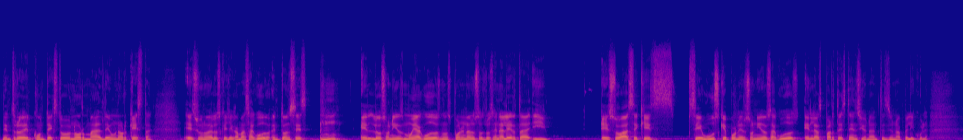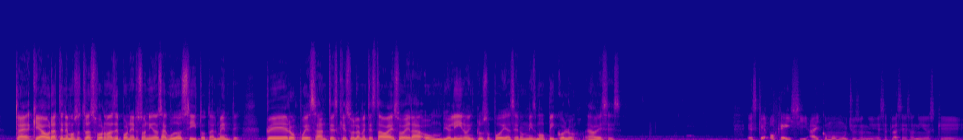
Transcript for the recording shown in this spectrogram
dentro del contexto normal de una orquesta, es uno de los que llega más agudo. Entonces, los sonidos muy agudos nos ponen a nosotros en alerta y eso hace que se busque poner sonidos agudos en las partes tensionantes de una película. Que ahora tenemos otras formas de poner sonidos agudos, sí, totalmente. Pero pues antes que solamente estaba eso, era un violín o incluso podía ser un mismo pícolo a veces. Es que, ok, sí, hay como muchos sonidos, esa clase de sonidos que,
